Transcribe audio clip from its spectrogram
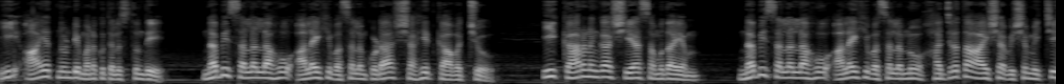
ఈ ఆయత్ నుండి మనకు తెలుస్తుంది నబీ సల్లల్లాహు అలైహి వసలం కూడా షహీద్ కావచ్చు. ఈ కారణంగా షియా సముదాయం నబీ సల్లల్లాహు అలైహి వసల్లంను హజ్రతా ఆయిషా విషమిచ్చి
